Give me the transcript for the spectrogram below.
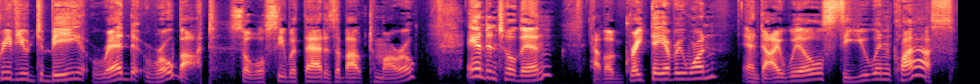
previewed to be Red Robot. So we'll see what that is about tomorrow. And until then, have a great day, everyone. And I will see you in class.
